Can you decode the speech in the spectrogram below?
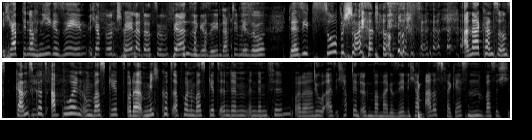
Ich habe den noch nie gesehen. Ich habe nur einen Trailer dazu im Fernsehen gesehen. Dachte mir so, der sieht so bescheuert aus. Anna, kannst du uns ganz kurz abholen, um was geht's? Oder mich kurz abholen, um was geht's in dem, in dem Film? Oder? Du, also ich habe den irgendwann mal gesehen. Ich habe alles vergessen. Was ich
